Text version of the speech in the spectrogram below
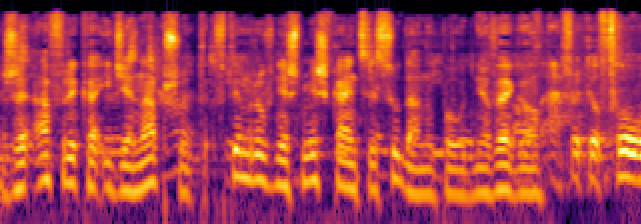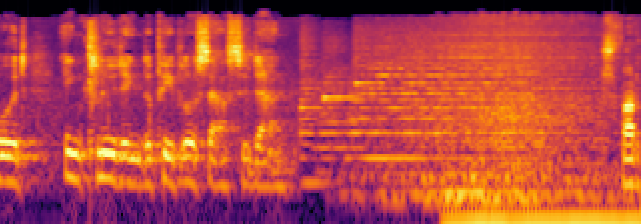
że Afryka idzie naprzód, w tym również mieszkańcy Sudanu Południowego. 4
